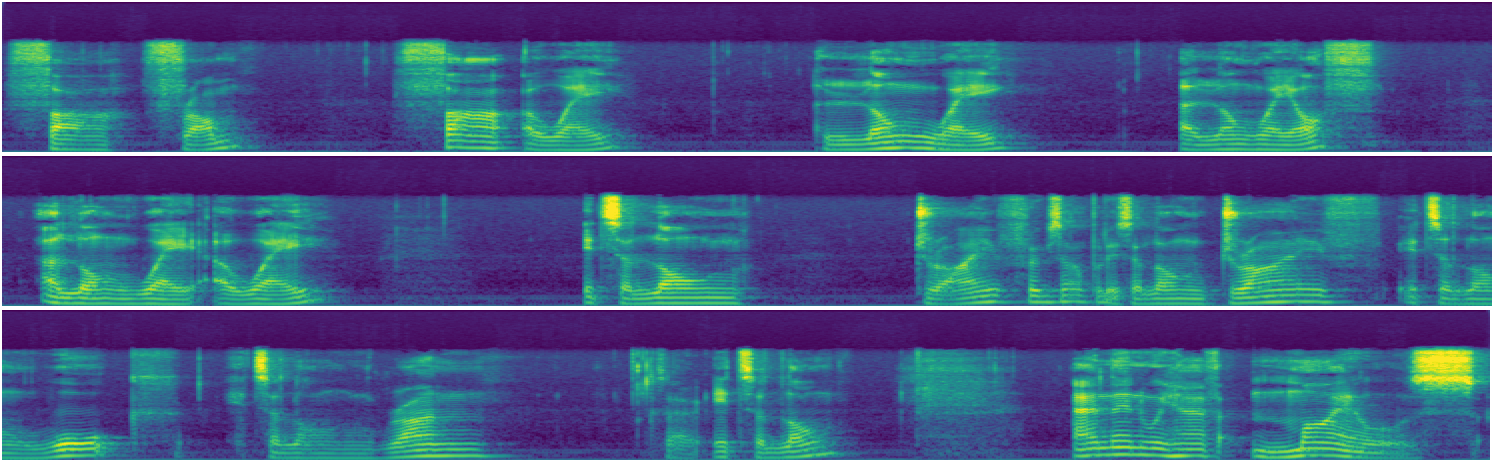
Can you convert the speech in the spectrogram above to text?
far from, far away, a long way, a long way off, a long way away. It's a long drive, for example. It's a long drive. It's a long walk. It's a long run. So it's a long. And then we have miles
